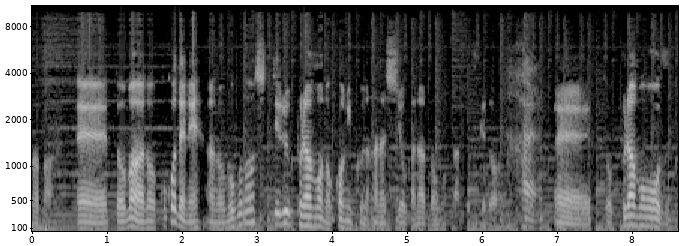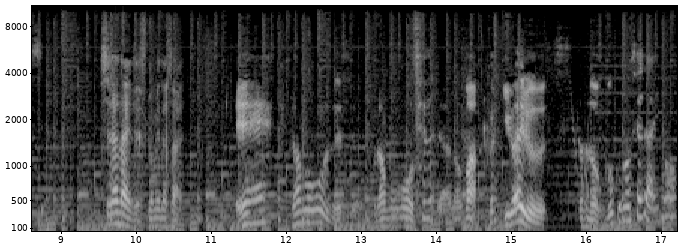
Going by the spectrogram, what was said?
まあまあ。えーっと、まああの、ここでね、あの、僕の知ってるプラモのコミックの話しようかなと思ったんですけど、はいえーっと、プラモウォーズですよ。知らないですごめんなさいええプラモウォーズですよ。プラモウォーズって、あの、まあこ、いわゆる、あの、僕の世代の、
